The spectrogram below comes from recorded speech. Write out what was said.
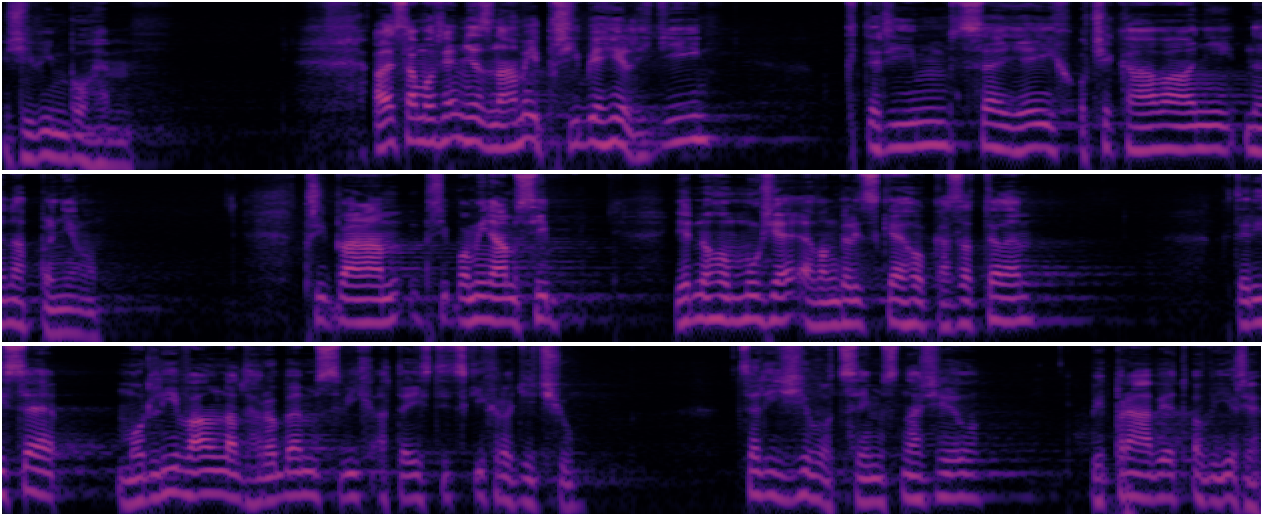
živým Bohem. Ale samozřejmě známe i příběhy lidí, kterým se jejich očekávání nenaplnilo. Připomínám, připomínám si jednoho muže evangelického kazatele, který se modlíval nad hrobem svých ateistických rodičů. Celý život se jim snažil vyprávět o víře.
